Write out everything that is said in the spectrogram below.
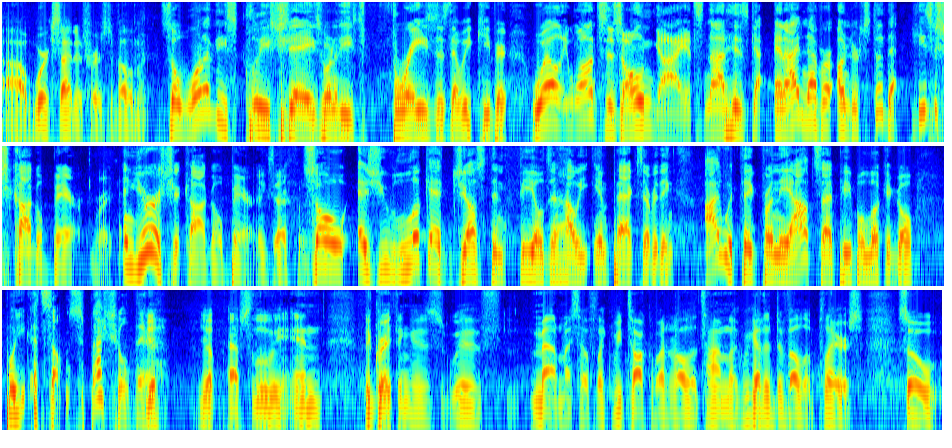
uh, we're excited for his development. So one of these cliches, one of these phrases that we keep hearing, well, he wants his own guy. It's not his guy. And I never understood that. He's a Chicago Bear. Right. And you're a Chicago Bear. Exactly. So as you look at Justin Fields and how he impacts everything, I would think from the outside, people look and go, boy, you got something special there. Yeah. Yep, absolutely. And the great thing is with Matt and myself, like we talk about it all the time, like we got to develop players. So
